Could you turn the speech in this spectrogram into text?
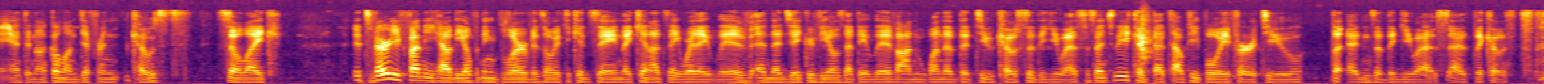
aunt and uncle on different coasts. So like it's very funny how the opening blurb is always the kids saying they cannot say where they live, and then Jake reveals that they live on one of the two coasts of the U.S. essentially, because that's how people refer to the ends of the U.S. as the coasts.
